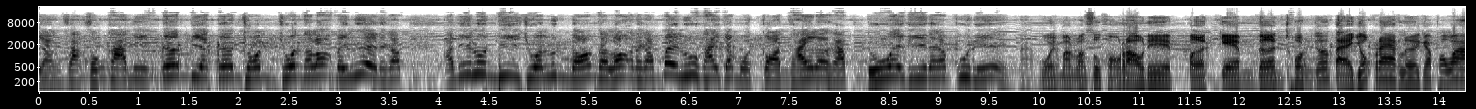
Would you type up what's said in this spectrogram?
อย่างศักดิ์สงครามนี่เดินเบียดเดินชน ชวนทะเลาะไปเรื่อยนะครับอันนี้รุ่นพี่ชวนรุ่นน้องทะเลาะนะครับ ไม่รู้ใครจะหมดก่อนใครแล้วครับ ดูให้ดีนะครับคู่นี้มวยมันวันศุกร์ของเรานี่เปิดเกมเดินชนกันตั้งแต่ยกแรกเลยครับ เพราะว่า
